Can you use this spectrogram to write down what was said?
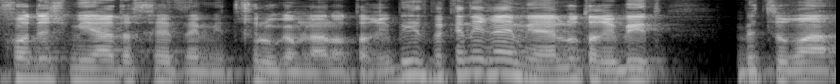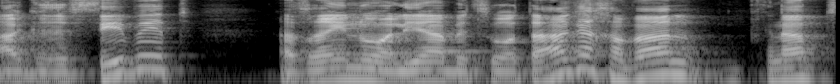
חודש מיד אחרי זה, הם יתחילו גם להעלות את הריבית, וכנראה הם יעלו את הריבית בצורה אגרסיבית. אז ראינו עלייה בתשואות האג"ח, אבל מבחינת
